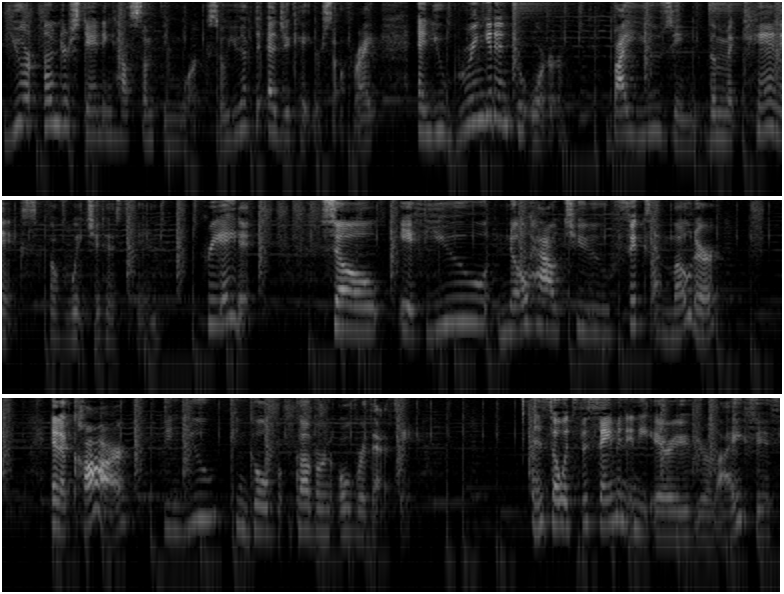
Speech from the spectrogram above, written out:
you're understanding how something works. So you have to educate yourself, right? And you bring it into order by using the mechanics of which it has been created. So if you know how to fix a motor in a car, then you can go govern over that thing. And so it's the same in any area of your life. If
